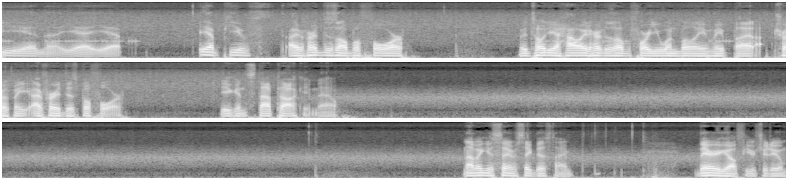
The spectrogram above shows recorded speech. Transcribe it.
Yeah, no, yeah, yeah. Yep, you've. I've heard this all before. I told you how I'd heard this all before, you wouldn't believe me, but trust me, I've heard this before. You can stop talking now. Not making the same mistake this time. There you go, Future Doom.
